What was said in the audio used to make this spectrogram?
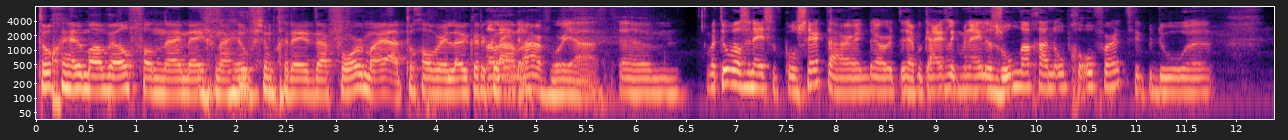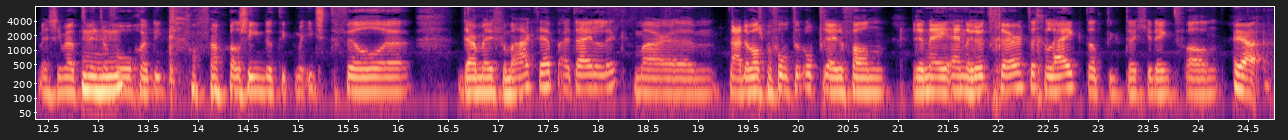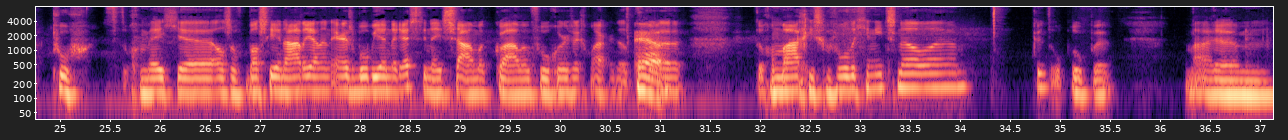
Toch helemaal wel van Nijmegen naar Hilversum gereden daarvoor. Maar ja, toch alweer leuke reclame. Alleen daarvoor, ja. Ehm, maar toen was ineens dat concert daar. En daar heb ik eigenlijk mijn hele zondag aan opgeofferd. Ik bedoel, eh, mensen die mij op Twitter Mhm. volgen, die ook wel zien dat ik me iets te veel eh, daarmee vermaakt heb uiteindelijk. Maar ehm, nou, er was bijvoorbeeld een optreden van René en Rutger tegelijk. Dat, dat je denkt van, Ja, poeh, het is toch een beetje alsof Bassie en Adriaan en Ernst Bobby en de rest ineens samenkwamen vroeger, zeg maar. Dat, Ja. eh, toch een magisch gevoel dat je niet snel eh, kunt oproepen. Maar ehm,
